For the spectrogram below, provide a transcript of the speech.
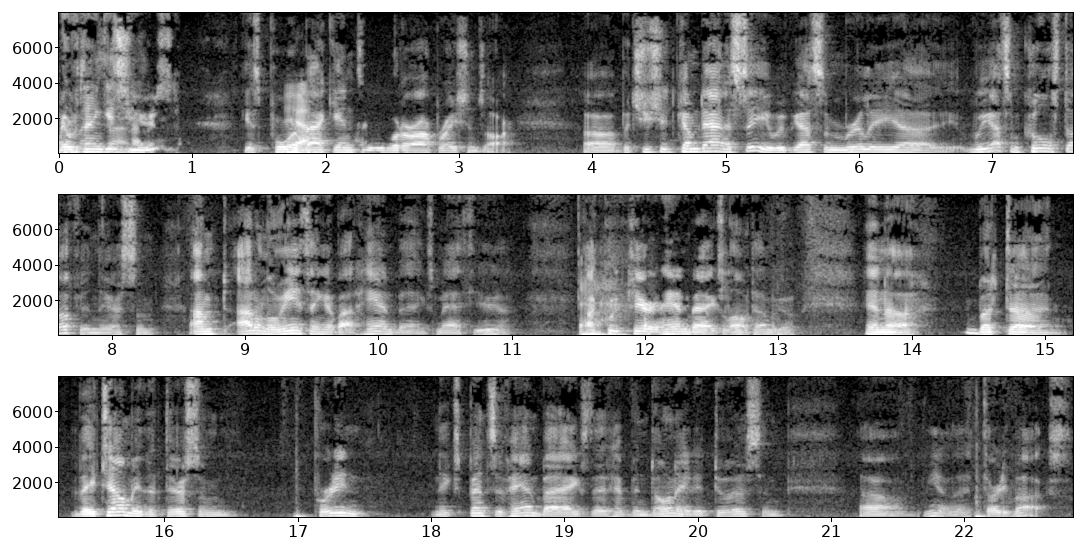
everything gets used, gets poured Yeah. back into what our operations are. Uh, but you should come down and see. We've got some really, uh, we got some cool stuff in there. Some, I'm, I don't know anything about handbags, Matthew. I quit carrying handbags a long time ago, and uh, but uh, they tell me that there's some pretty expensive handbags that have been donated to us, and uh, you know, they're thirty bucks.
